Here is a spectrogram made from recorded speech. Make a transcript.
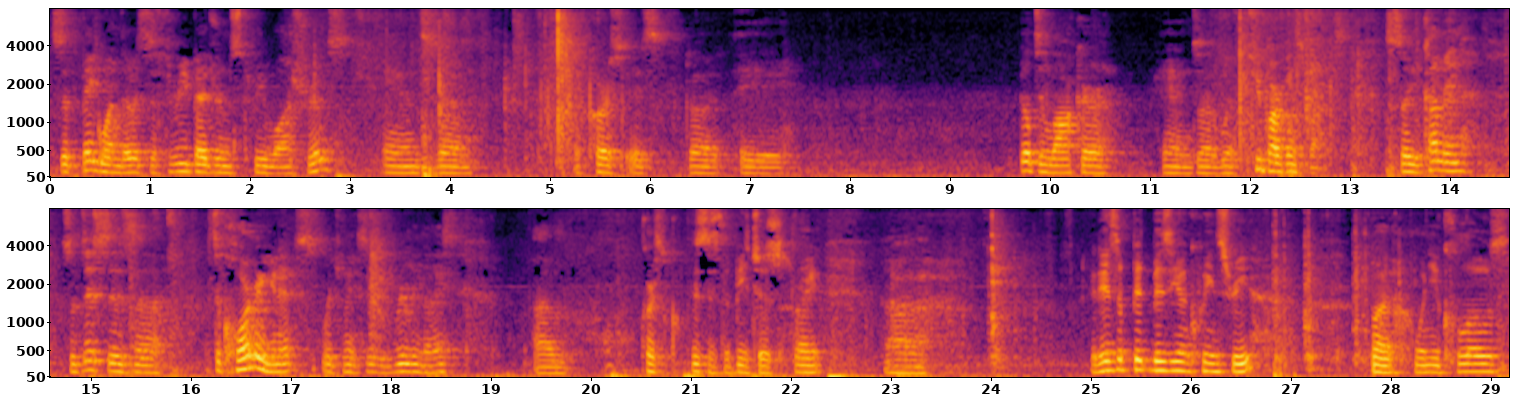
It's a big one though, it's a three bedrooms, three washrooms. And um, of course it's got a built-in locker and uh, with two parking spots. So you come in, so this is, uh, it's a corner unit, which makes it really nice. Um, course, this is the beaches, right? Uh, it is a bit busy on Queen Street, but when you close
